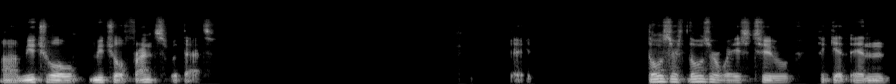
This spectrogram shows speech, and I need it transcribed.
uh, mutual mutual friends with that? Those are those are ways to to get in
